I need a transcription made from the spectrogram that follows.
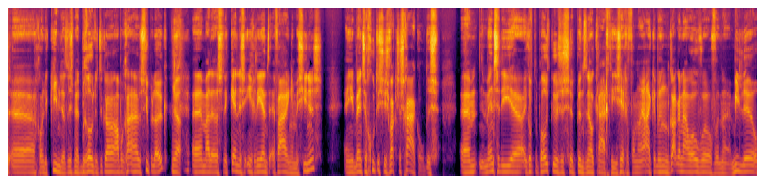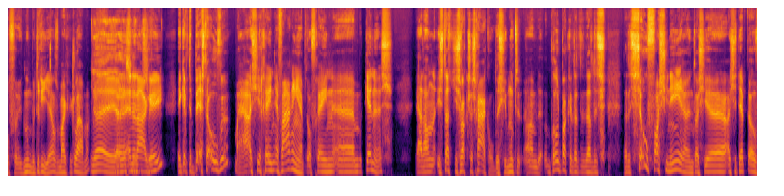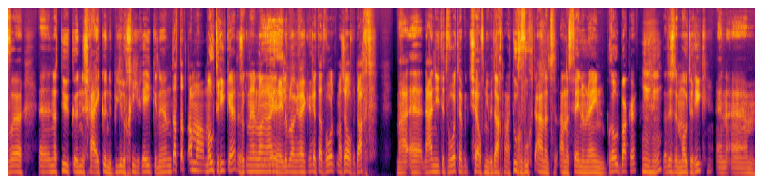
gewoon de kiem, dat is met brood natuurlijk superleuk. Ja, maar dat is de kennis, ingrediënten, ervaring en machines. En je bent zo goed als je zwakste schakel. Dus ehm, de mensen die ik op de broodcursus.nl krijg, die zeggen van, nou ja, ik heb een Gaggenau over, of een Miele, of ik noem er drie, hè, anders maak ik reclame. ja, ja, ja, en een AG. Ik heb de beste over. Maar ja, als je geen ervaring hebt of geen ehm, kennis, ja, dan is dat je zwakste schakel. Dus je moet ehm, de- broodbakken, dat, dat, is, dat is zo fascinerend als je, als je het hebt over eh, natuurkunde, scheikunde, biologie, rekenen. Dat dat allemaal, motoriek, hè, dat is ook een hele belangrijke. Een hele belangrijke. Ik heb dat woord maar zelf bedacht. Maar eh, nou, niet het woord heb ik zelf niet bedacht, maar toegevoegd aan het, aan het fenomeen broodbakken. Mhm. Dat is de motoriek. En ehm,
